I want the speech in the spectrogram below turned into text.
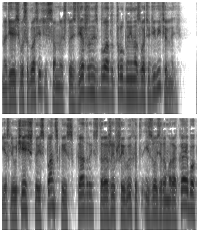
Надеюсь, вы согласитесь со мной, что сдержанность Блада трудно не назвать удивительной, если учесть, что испанской эскадрой, сторожившей выход из озера Маракайбо,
